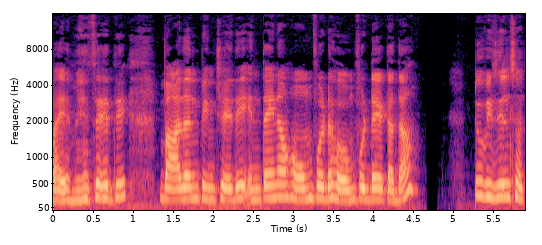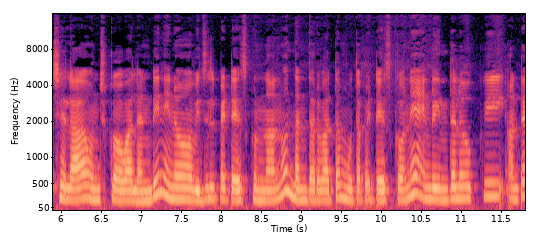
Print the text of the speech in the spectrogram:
భయం వేసేది బాధ అనిపించేది ఎంతైనా హోమ్ ఫుడ్ హోమ్ ఫుడ్డే కదా. టూ విజిల్స్ వచ్చేలా ఉంచుకోవాలండి. నేను విజిల్ పెట్టేసుకున్నాను దాని తర్వాత మూత పెట్టేసుకొని అండ్ ఇంతలోకి అంటే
